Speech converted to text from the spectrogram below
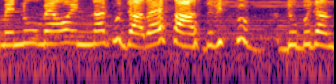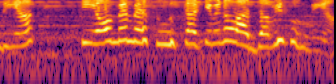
ਮੈਨੂੰ, ਮੈਂ ਉਹ ਇੰਨਾ ਕੁ ਜ਼ਿਆਦਾ ਅਹਿਸਾਸ ਦੇ ਵਿੱਚ ਘੁ- ਡੁੱਬ ਜਾਂਦੀ ਆ ਕਿ ਉਹ ਮੈਂ ਮਹਿਸੂਸ ਕਰਕੇ ਮੈਨੂੰ ਆਵਾਜ਼ਾਂ ਵੀ ਸੁਣਦੀ ਸੁਣਦੀਆਂ।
